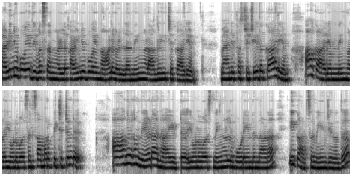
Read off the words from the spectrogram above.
കഴിഞ്ഞുപോയ ദിവസങ്ങളിൽ കഴിഞ്ഞുപോയ നാളുകളിൽ നിങ്ങൾ ആഗ്രഹിച്ച കാര്യം മാനിഫെസ്റ്റ് ചെയ്ത കാര്യം ആ കാര്യം നിങ്ങൾ യൂണിവേഴ്സിൽ സമർപ്പിച്ചിട്ടുണ്ട്. ആഗ്രഹം നേടാനായിട്ട് യൂണിവേഴ്സ് നിങ്ങളുടെ കൂടെ ഉണ്ടെന്നാണ് ഈ കാർഡ്സ് മീൻ ചെയ്യുന്നത്.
